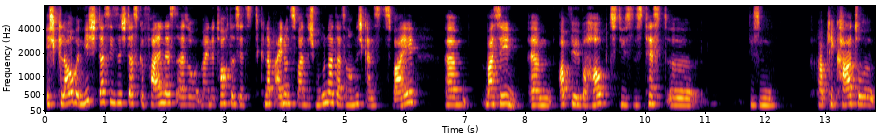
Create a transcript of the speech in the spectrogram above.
ich glaube nicht, dass sie sich das gefallen lässt. Also meine Tochter ist jetzt knapp 21 Monate, also noch nicht ganz zwei. Ähm, mal sehen, ähm, ob wir überhaupt dieses Test, äh, diesen Applikator,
